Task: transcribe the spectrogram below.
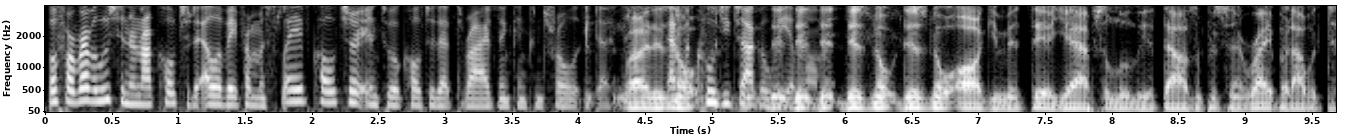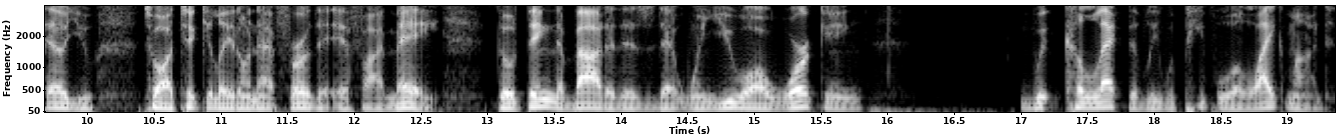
but for revolution in our culture to elevate from a slave culture into a culture that thrives and can control its destiny. Right, That's no, a Coogee Chagalia th- th-. There's no, there's no argument there. You're absolutely a thousand percent right. But I would tell you to articulate on that further, if I may. The thing about it is that when you are working with collectively with people who are like-minded,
